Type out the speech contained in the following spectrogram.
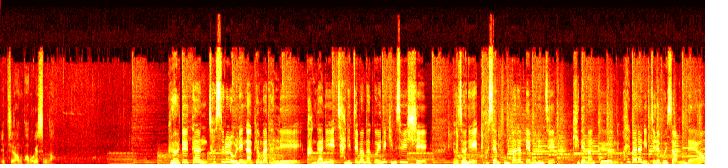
입질 한번 봐보겠습니다. 그럴듯한 첫 수를 올린 남편과 달리 간간히 잔입제만 받고 있는 김수희 씨. 여전히 거센 봄바람 때문인지 기대만큼 활발한 입질을 볼수 없는데요.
